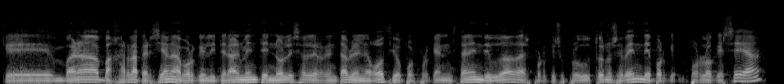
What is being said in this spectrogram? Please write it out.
que van a bajar la persiana porque literalmente no les sale rentable el negocio, pues porque están endeudadas, porque su producto no se vende, porque por lo que sea,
